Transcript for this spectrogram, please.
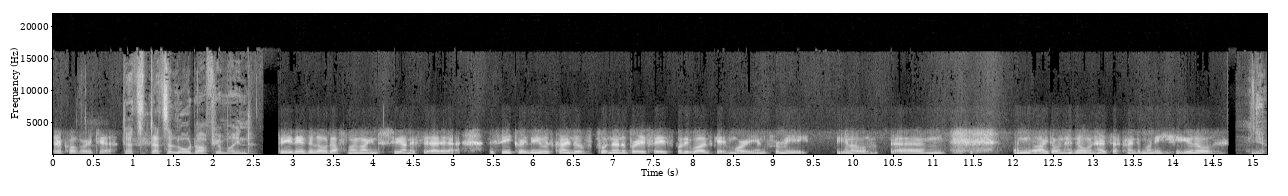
they're covered. Yeah. That's that's a load off your mind. It is a load off my mind, to be honest. Uh, I secretly was kind of putting on a brave face, but it was getting worrying for me, you know. Um, and I don't, no one has that kind of money, you know. Yeah.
